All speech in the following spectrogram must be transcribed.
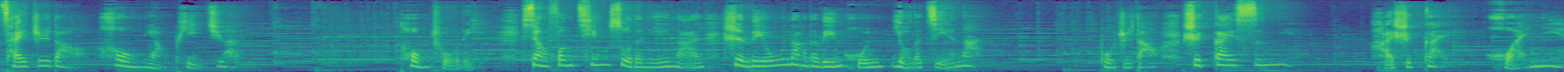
才知道候鸟疲倦，痛楚里。向风倾诉的呢喃，是流浪的灵魂有了劫难。不知道是该思念，还是该怀念。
